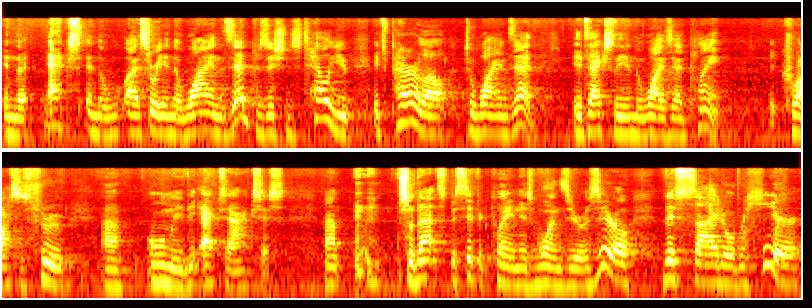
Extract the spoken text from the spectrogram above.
in the x and the, uh, sorry, in the y and the z positions tell you it's parallel to y and z. It's actually in the yz plane. It crosses through uh, only the x-axis. Um, so that specific plane is 1, 0, 0. This side over here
